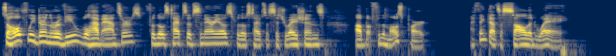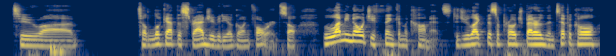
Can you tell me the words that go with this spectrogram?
So hopefully during the review, we'll have answers for those types of scenarios, for those types of situations. Uh, but for the most part, I think that's a solid way to uh, to look at the strategy video going forward. So let me know what you think in the comments. Did you like this approach better than typical?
